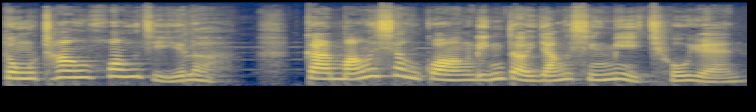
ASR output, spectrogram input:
董昌慌极了，赶忙向广陵的杨行密求援。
